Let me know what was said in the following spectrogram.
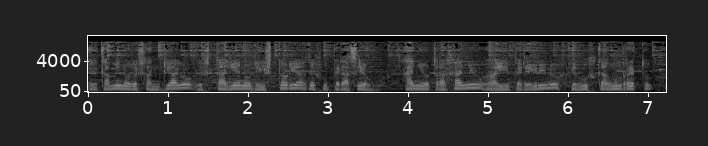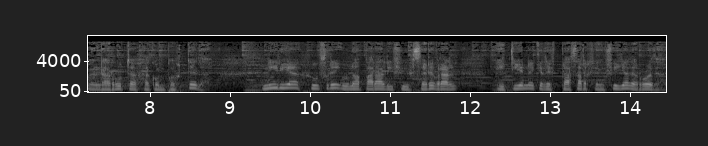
El camino de Santiago está lleno de historias de superación, Año tras año hay peregrinos que buscan un reto en las rutas a Compostela. Niria sufre una parálisis cerebral y tiene que desplazarse en silla de ruedas,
